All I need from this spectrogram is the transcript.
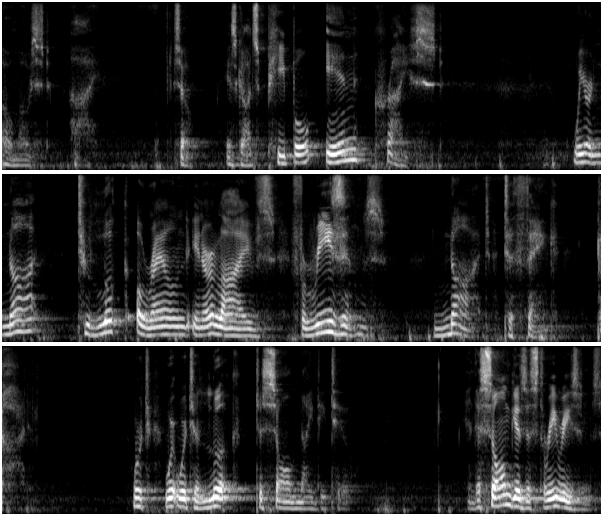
O Most High. So, as God's people in Christ, we are not to look around in our lives for reasons not to thank God. We're to, we're, we're to look to Psalm 92. And this psalm gives us three reasons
